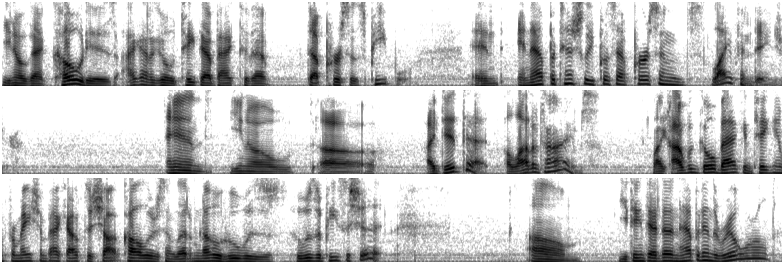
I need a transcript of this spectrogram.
you know that code is i got to go take that back to that that person's people. And and that potentially puts that person's life in danger. And you know uh, i did that a lot of times like I would go back and take information back out to shot callers and let them know who was who was a piece of shit. Um, you think that doesn't happen in the real world?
